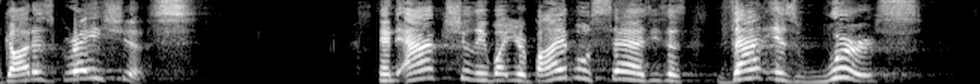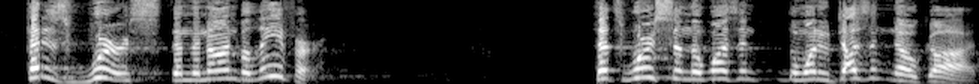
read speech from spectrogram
God is gracious. And actually, what your Bible says, he says, that is worse. That is worse than the non believer. That's worse than the, wasn't, the one who doesn't know God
